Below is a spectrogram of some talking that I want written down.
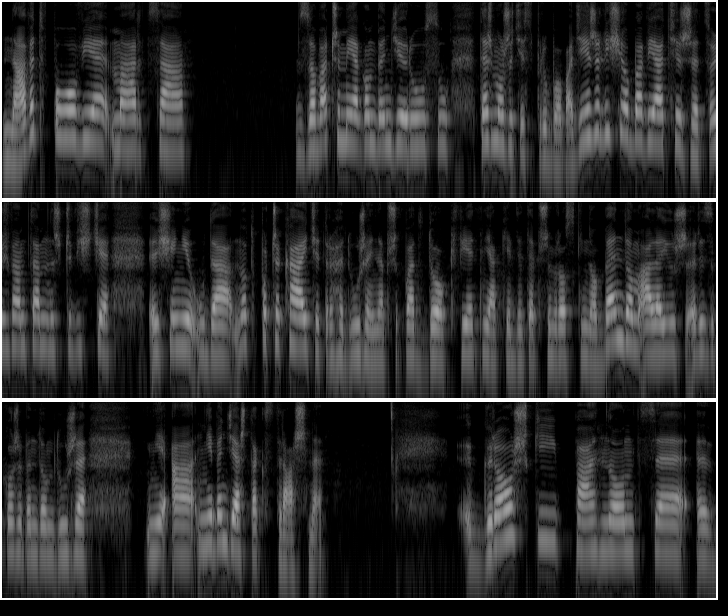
nawet w połowie marca, Zobaczymy, jak on będzie rósł. Też możecie spróbować. Jeżeli się obawiacie, że coś Wam tam rzeczywiście e, się nie uda, no to poczekajcie trochę dłużej, na przykład do kwietnia, kiedy te przymrozki no będą, ale już ryzyko, że będą duże, nie, a nie będzie aż tak straszne. Groszki pachnące e,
